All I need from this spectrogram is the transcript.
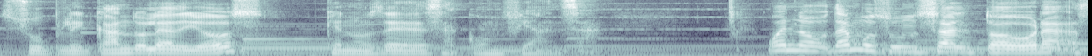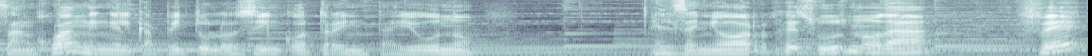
suplicándole a Dios que nos dé esa confianza. Bueno, damos un salto ahora a San Juan en el capítulo 5:31. El Señor Jesús no da fe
